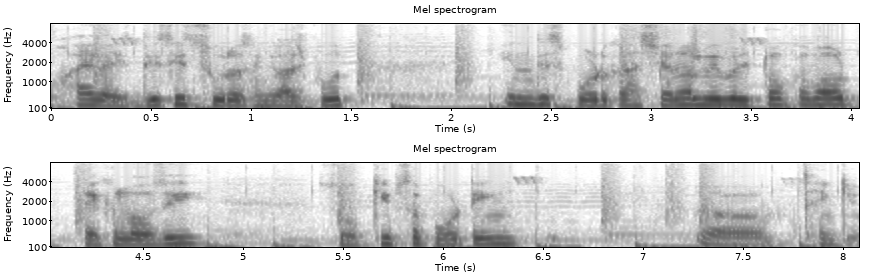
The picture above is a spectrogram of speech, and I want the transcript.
hi guys, this is Suraj Singh Rajput. In this podcast channel, we will talk about technology. So, keep supporting. Uh, thank you.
